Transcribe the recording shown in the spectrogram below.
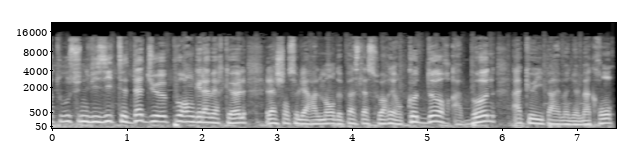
à tous. Une visite d'adieu pour Angela Merkel. La chancelière allemande passe la soirée en Côte d'Or à Bonn, accueillie par Emmanuel Macron.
